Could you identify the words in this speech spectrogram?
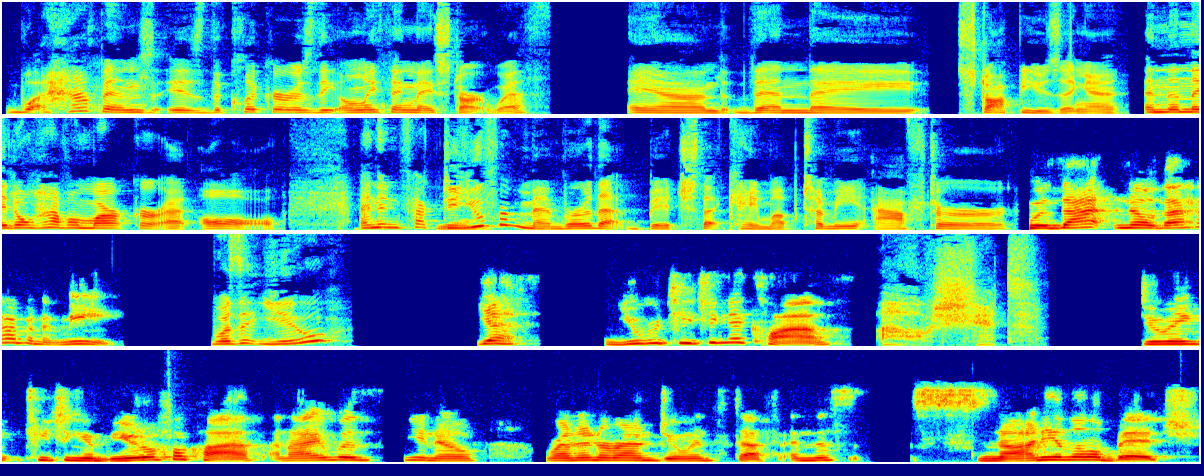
what happens is the clicker is the only thing they start with. And then they stop using it. And then they don't have a marker at all. And in fact, do you remember that bitch that came up to me after? Was that no? That happened to me. Was it you? Yes, you were teaching a class, Oh, shit. doing teaching a beautiful class, and I was, you know, running around doing stuff, and this snotty little bitch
